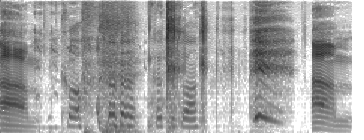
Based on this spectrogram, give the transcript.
Um, Cool. cool, cool, cool. Um,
